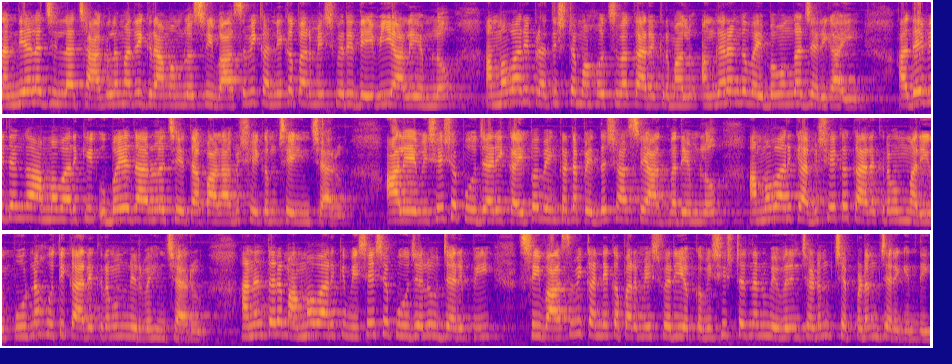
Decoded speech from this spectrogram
నంద్యాల జిల్లా చాగలమర్రి గ్రామంలో శ్రీ వాసవి కన్యక పరమేశ్వరి దేవి ఆలయంలో అమ్మవారి ప్రతిష్ట మహోత్సవ కార్యక్రమాలు అంగరంగ వైభవంగా జరిగాయి. అదేవిధంగా అమ్మవారికి ఉభయదారుల చేత పాలాభిషేకం చేయించారు. ఆలయ విశేష పూజారి కైప వెంకట పెద్ద శాస్త్రి ఆధ్వర్యంలో అమ్మవారికి అభిషేక కార్యక్రమం మరియు పూర్ణహుతి కార్యక్రమం నిర్వహించారు. అనంతరం అమ్మవారికి విశేష పూజలు జరిపి శ్రీ వాసవి కన్యక పరమేశ్వరి యొక్క విశిష్టతను వివరించడం చెప్పడం జరిగింది.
